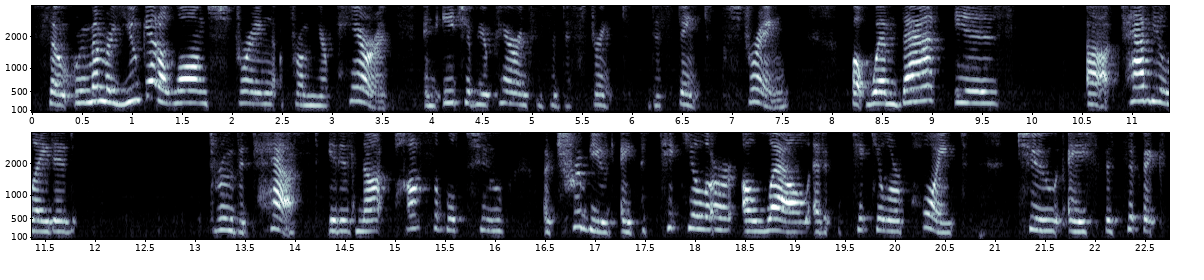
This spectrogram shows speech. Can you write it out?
So remember, you get a long string from your parents, and each of your parents is a distinct, distinct string. But when that is uh, tabulated through the test, it is not possible to attribute a particular allele at a particular point to a specific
